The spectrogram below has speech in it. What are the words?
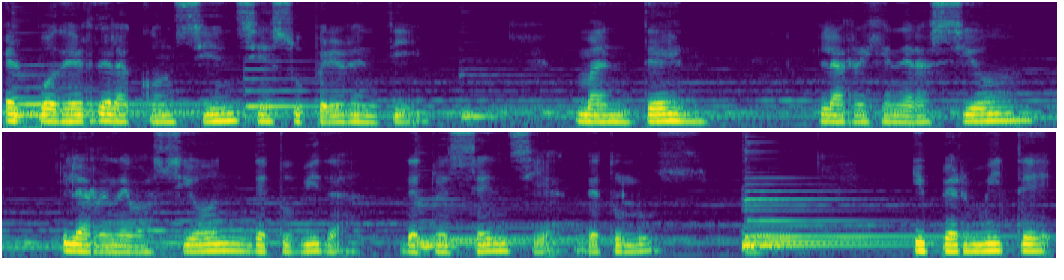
el poder de la conciencia superior en ti. Mantén la regeneración y la renovación de tu vida, de tu esencia, de tu luz. Y permite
